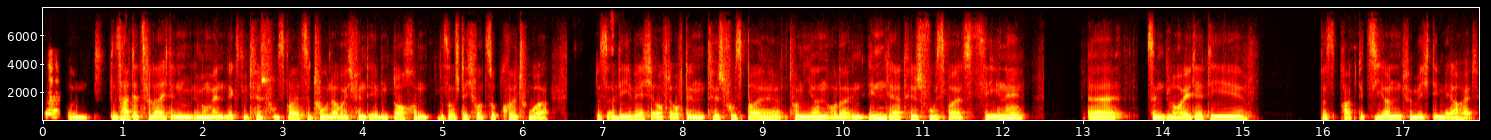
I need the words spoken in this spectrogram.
Ja. Und das hat jetzt vielleicht im, im Moment nichts mit Tischfußball zu tun, aber ich finde eben doch, und so Stichwort Subkultur, das erlebe ich oft auf den Tischfußballturnieren oder in, in der Tischfußballszene, äh, sind Leute, die das praktizieren, für mich die Mehrheit.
